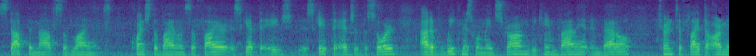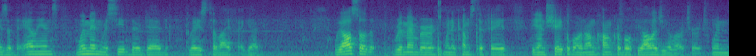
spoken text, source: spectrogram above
stopped the mouths of lions, quenched the violence of fire, escaped the, age, escaped the edge of the sword, out of weakness were made strong, became valiant in battle, turned to flight the armies of the aliens, women received their dead, raised to life again. We also remember, when it comes to faith, the unshakable and unconquerable theology of our church. When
